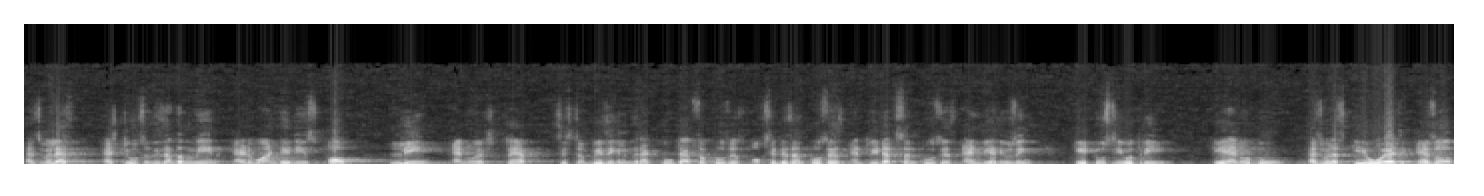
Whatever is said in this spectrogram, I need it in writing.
as well as H2O. So these are the main advantages of lean NOx trap system. Basically there are two types of process, oxidation process and reduction process and we are using K2CO3, KNO2 as well as KOH as a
